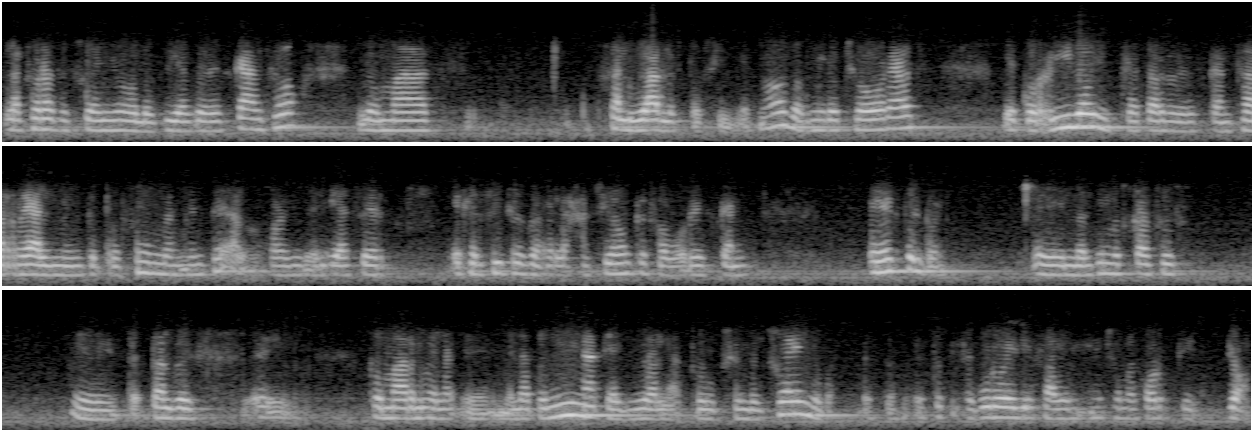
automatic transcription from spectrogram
las horas de sueño o los días de descanso lo más saludables posibles, ¿no? Dormir ocho horas de corrido y tratar de descansar realmente profundamente. A lo mejor ayudaría a hacer ejercicios de relajación que favorezcan esto y bueno, en algunos casos eh, tal vez eh, tomar eh, melatonina que ayuda a la producción del sueño. esto, esto que seguro ellos saben mucho mejor que yo.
